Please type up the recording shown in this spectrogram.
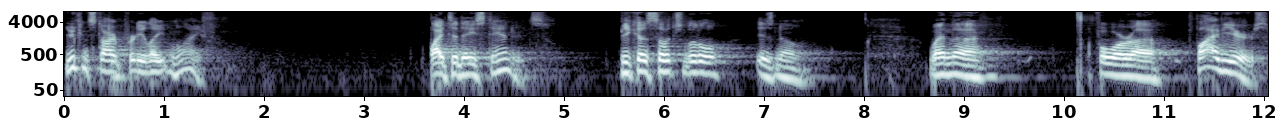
you can start pretty late in life by today's standards because such little is known. When, uh, for uh, five years,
